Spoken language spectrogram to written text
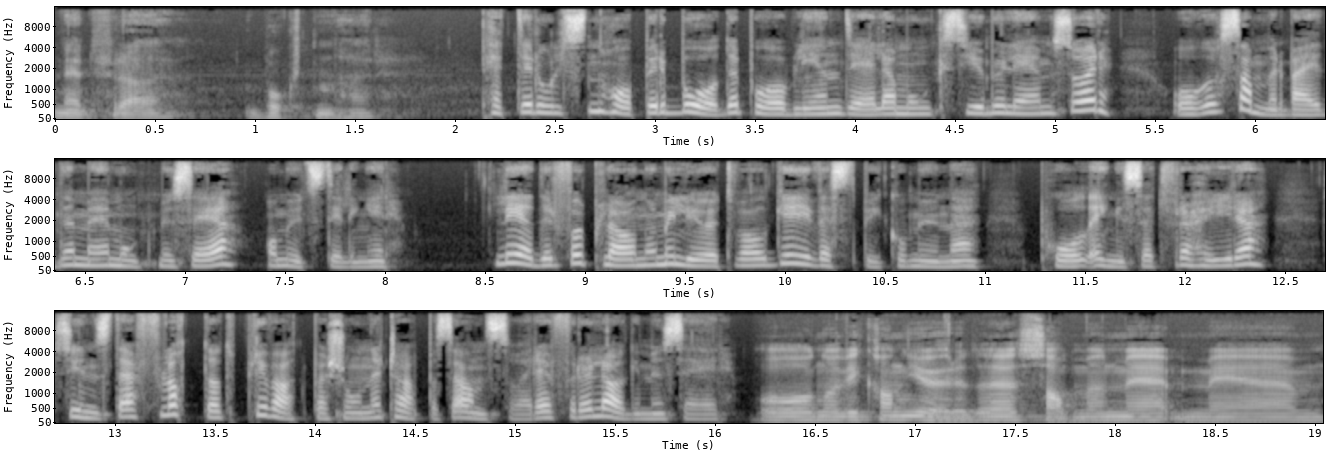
Ned fra bukten her. Petter Olsen håper både på å bli en del av Munchs jubileumsår og å samarbeide med Munch-museet om utstillinger. Leder for plan- og miljøutvalget i Vestby kommune, Pål Engeseth fra Høyre, synes det er flott at privatpersoner tar på seg ansvaret for å lage museer. Og når vi kan gjøre det sammen med, med,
